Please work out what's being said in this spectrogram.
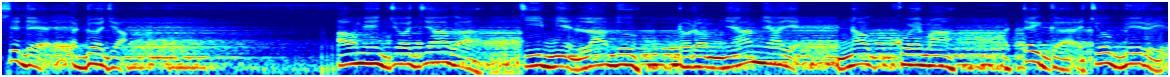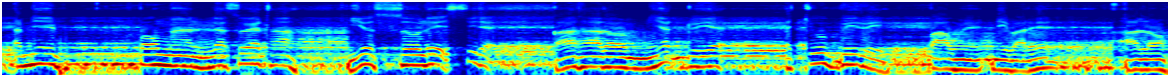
ဖြစ်တဲ့အတွက်ကြောင့် အောင်မြင်ကြော်ကြားကကြီးမြင့်လာသူတော်တော်များများရဲ့နောက်ကွယ်မှာအတိတ်ကအကျိုးပေးတွေအမြင်ပုံမှန်လက်ဆွဲထားရွတ်ဆိုလေးရှိတဲ့ဂါထာတော်မြတ်တွေရဲ့အကျိုးပေးတွေပါဝင်နေပါတယ်အလုံး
